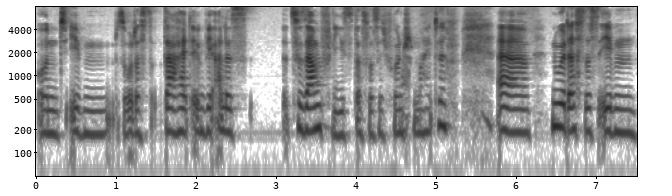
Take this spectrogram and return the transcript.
und eben so, dass da halt irgendwie alles zusammenfließt, das, was ich vorhin schon meinte. Äh, nur, dass das eben,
